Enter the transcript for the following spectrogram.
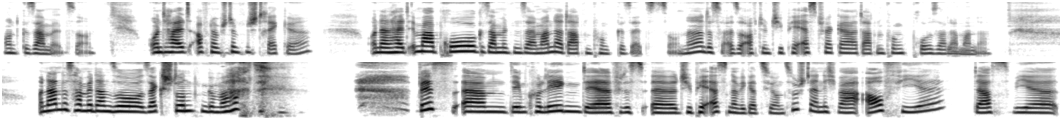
und gesammelt, so. Und halt auf einer bestimmten Strecke und dann halt immer pro gesammelten Salamander Datenpunkt gesetzt, so, ne? Das also auf dem GPS-Tracker Datenpunkt pro Salamander. Und dann, das haben wir dann so sechs Stunden gemacht, bis ähm, dem Kollegen, der für das äh, GPS-Navigation zuständig war, auffiel, dass wir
